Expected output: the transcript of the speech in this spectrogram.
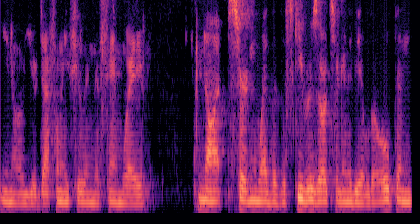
you know, you're definitely feeling the same way. Not certain whether the ski resorts are going to be able to open,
